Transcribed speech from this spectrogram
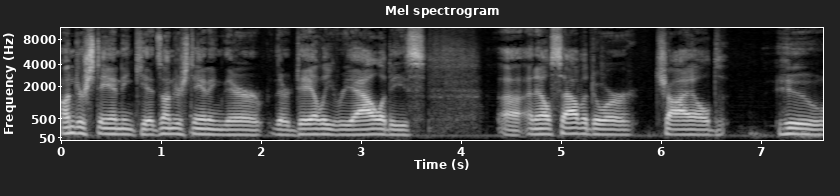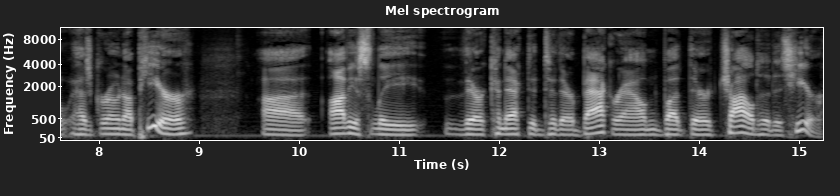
understanding kids, understanding their their daily realities. Uh, an El Salvador child who has grown up here, uh, obviously they're connected to their background, but their childhood is here.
